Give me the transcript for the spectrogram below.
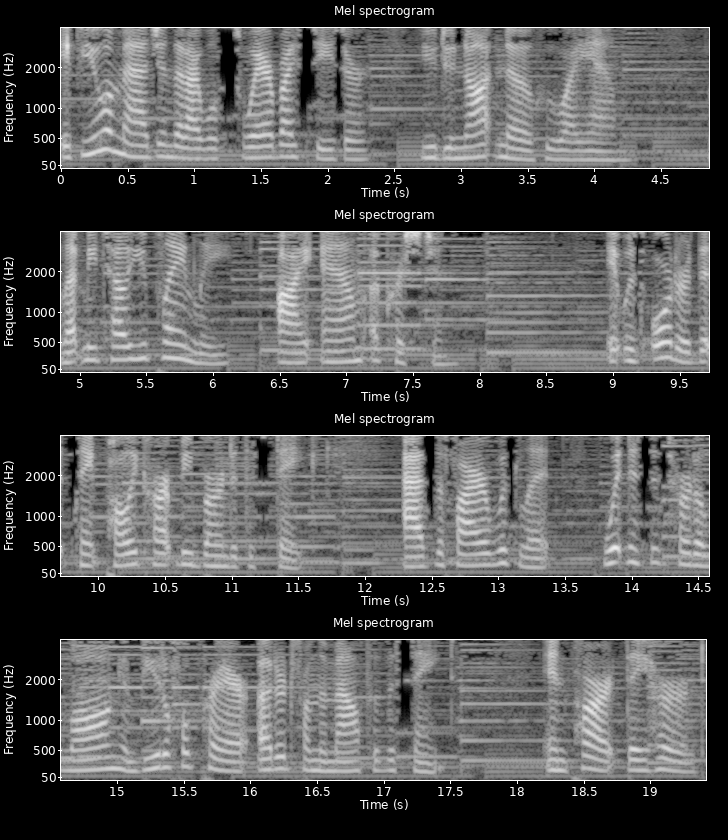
If you imagine that I will swear by Caesar, You do not know who I am. Let me tell you plainly, I am a Christian. It was ordered that St. Polycarp be burned at the stake. As the fire was lit, witnesses heard a long and beautiful prayer uttered from the mouth of the saint. In part, they heard,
